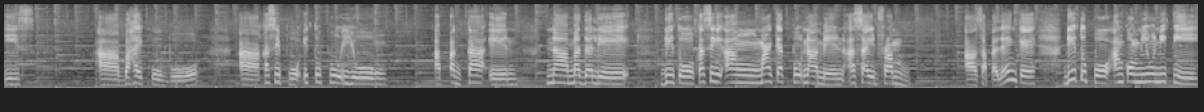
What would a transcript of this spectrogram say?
is ah, bahay kubo. Ah, kasi po, ito po yung ah, pagkain na madali dito. Kasi ang market po namin, aside from ah, sa palengke, dito po ang community,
